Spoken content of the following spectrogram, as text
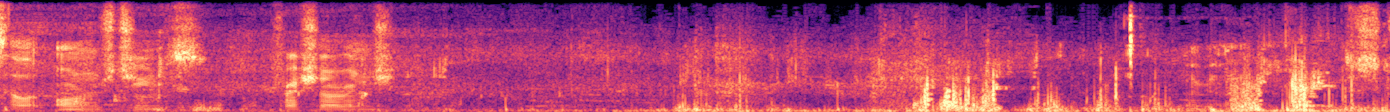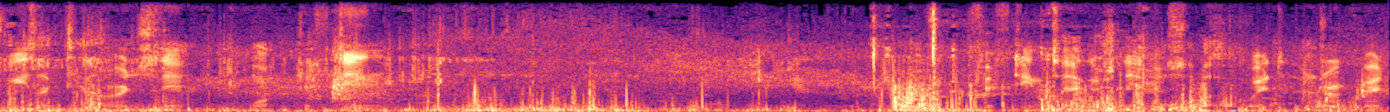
Sell orange juice, fresh orange. At. Just squeeze like 10 oranges here. What, 15? 15 Turkish liras, about a quid, 100 quid.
